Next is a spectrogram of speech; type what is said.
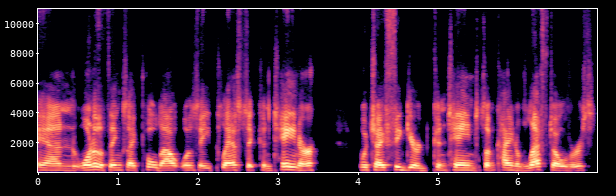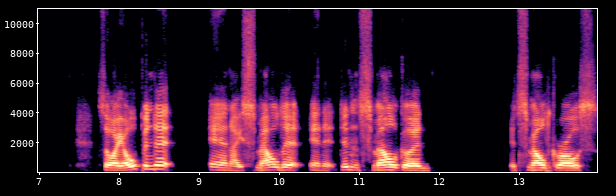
And one of the things I pulled out was a plastic container, which I figured contained some kind of leftovers. So I opened it and I smelled it, and it didn't smell good. It smelled gross.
